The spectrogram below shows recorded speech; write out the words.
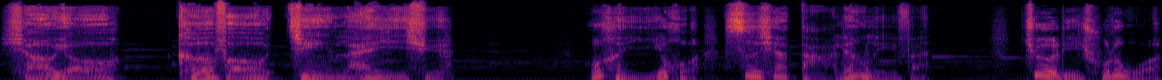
小友，可否进来一叙？”我很疑惑，四下打量了一番，这里除了我，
